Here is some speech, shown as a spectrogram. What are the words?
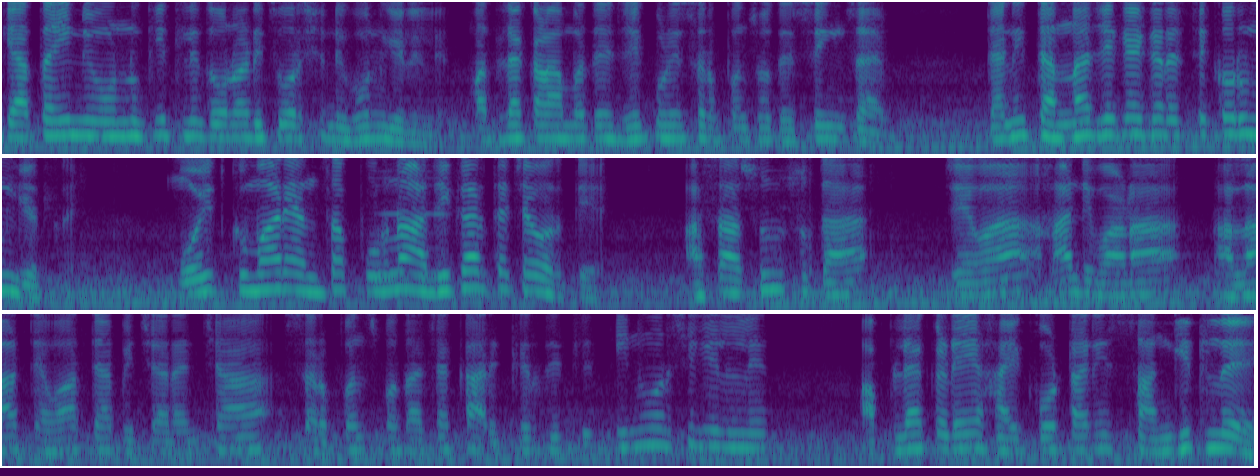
की आता ही निवडणुकीतले दोन अडीच वर्ष निघून गेलेले आहेत. मधल्या काळामध्ये जे कोणी सरपंच होते सिंग साहेब त्यांनी त्यांना जे काही करायचं ते करून घेतलंय मोहित कुमार यांचा पूर्ण अधिकार त्याच्यावरती आहे असं असून सुद्धा जेव्हा हा निवाडा आला तेव्हा त्या बिचाऱ्यांच्या सरपंच पदाच्या कारकिर्दीतली तीन वर्ष गेलेले आहेत. आपल्याकडे हायकोर्टाने सांगितलंय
